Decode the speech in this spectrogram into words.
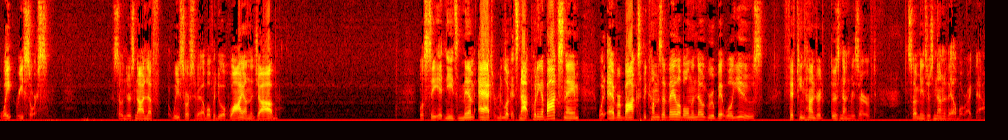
wait resource. So there's not enough resource available. If we do a why on the job, we'll see it needs mem at. Look, it's not putting a box name. Whatever box becomes available in the node group, it will use. 1500, there's none reserved. So it means there's none available right now.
